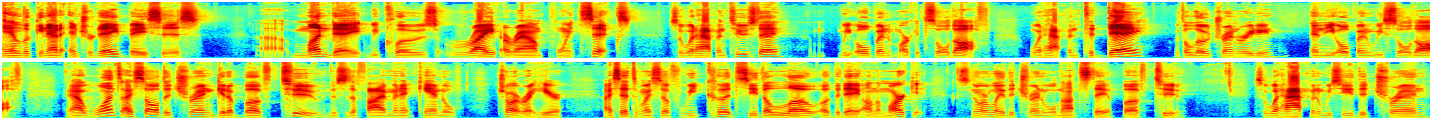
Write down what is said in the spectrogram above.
And looking at an intraday basis, uh, Monday we closed right around 0.6. So what happened Tuesday? We opened, market sold off. What happened today with a low TRIN reading in the open, we sold off. Now, once I saw the TRIN get above 2, this is a 5 minute candle chart right here, I said to myself, we could see the low of the day on the market. Because normally the TRIN will not stay above 2. So what happened? We see the TRIN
